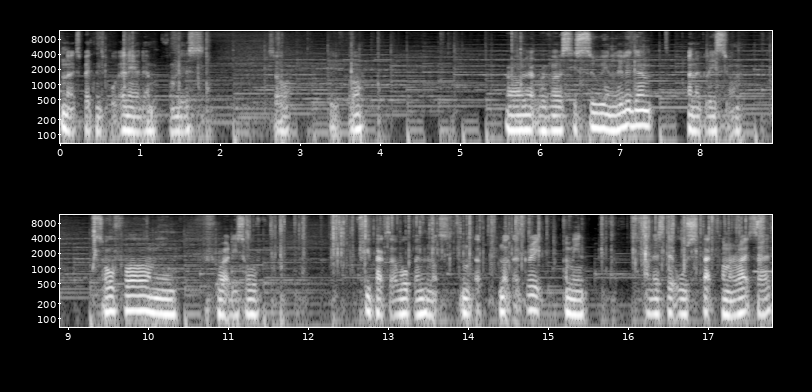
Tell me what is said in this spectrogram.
I'm not expecting to pull any of them from this. So there you go. Rowlet, Reverse Hisuian Lilligant, and a Glaceon. So far, I mean, throughout this whole few packs I've opened, not, not, that, not that great. I mean, unless they're all stacked on the right side.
